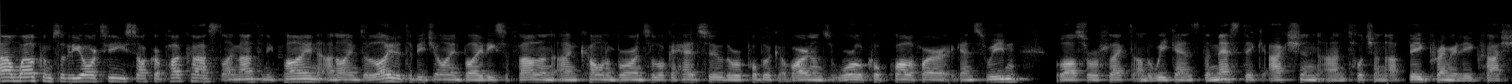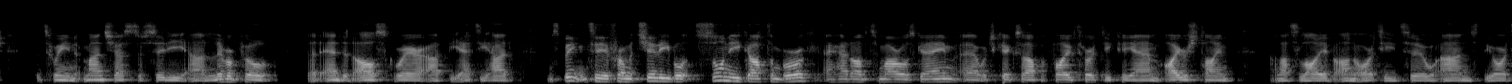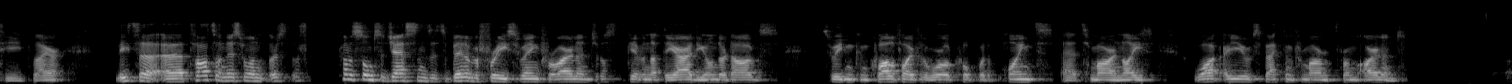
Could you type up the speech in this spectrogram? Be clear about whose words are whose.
Speaker 1: and welcome to the RTÉ Soccer Podcast. I'm Anthony Pine and I'm delighted to be joined by Lisa Fallon and Conan Byrne to look ahead to the Republic of Ireland's World Cup qualifier against Sweden. We'll also reflect on the weekend's domestic action and touch on that big Premier League clash between Manchester City and Liverpool that ended all square at the Etihad. I'm speaking to you from a chilly but sunny Gothenburg ahead of tomorrow's game, uh, which kicks off at 5:30 p.m. Irish time and that's live on RTÉ2 and the RTÉ player. Lisa, uh, thoughts on this one? There's, there's kind of some suggestions. It's a bit of a free swing for Ireland, just given that they are the underdogs. Sweden can qualify for the World Cup with a point uh, tomorrow night. What are you expecting from from Ireland?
